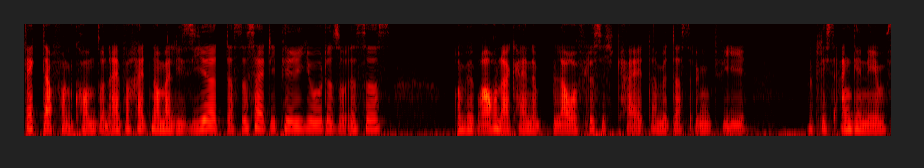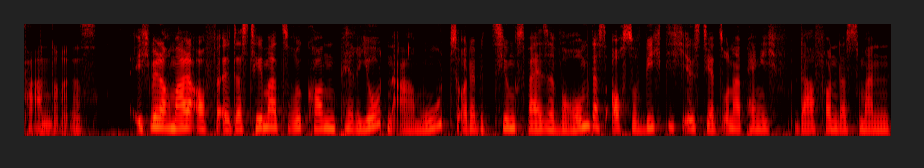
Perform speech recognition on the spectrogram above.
weg davon kommt und einfach halt normalisiert, das ist halt die Periode, so ist es. Und wir brauchen da keine blaue Flüssigkeit, damit das irgendwie möglichst angenehm für andere ist. Ich will noch mal auf äh, das Thema zurückkommen, Periodenarmut oder beziehungsweise warum das auch so wichtig ist, jetzt unabhängig davon, dass man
